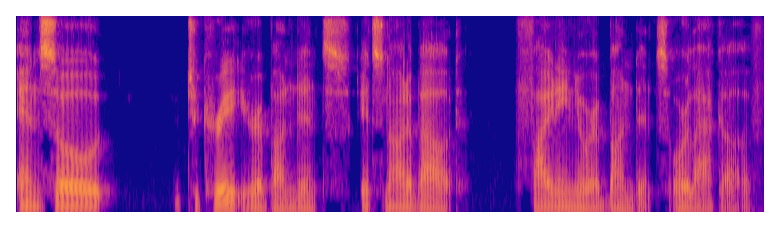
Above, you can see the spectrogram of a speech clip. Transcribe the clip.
And so, to create your abundance, it's not about fighting your abundance or lack of.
